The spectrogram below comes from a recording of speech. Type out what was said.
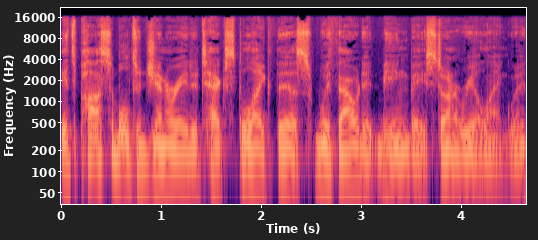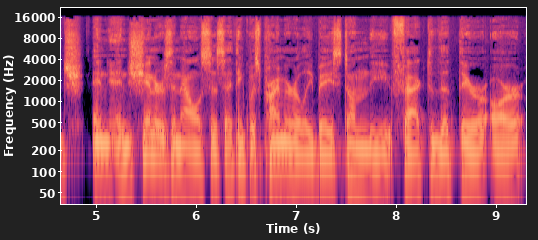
it's possible to generate a text like this without it being based on a real language. And, and Schinner's analysis, I think, was primarily based on the fact that there are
